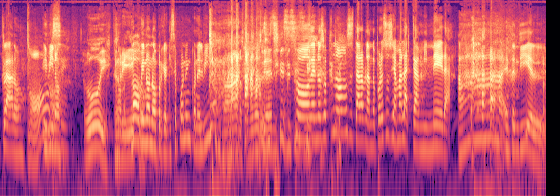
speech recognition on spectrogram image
Claro. Oh. y vino. Sí. Uy, qué rico. No, vino no, porque aquí se ponen con el vino. Ah, nos ponemos bien. sí, sí, sí. No, de nosotros no vamos a estar hablando. Por eso se llama la caminera. Ah, entendí el,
